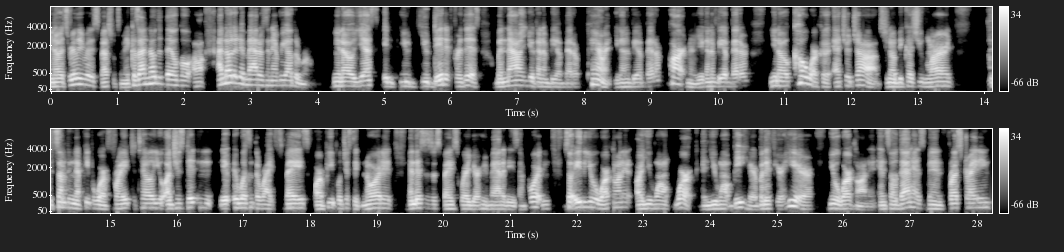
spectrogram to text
You know, it's really, really special to me because I know that they'll go on. I know that it matters in every other room. You know, yes, it, you you did it for this, but now you're going to be a better parent. You're going to be a better partner. You're going to be a better, you know, coworker at your jobs. You know, because you learned something that people were afraid to tell you or just didn't it, it, wasn't the right space or people just ignored it and this is a space where your humanity is important so either you'll work on it or you won't work and you won't be here but if you're here you'll work on it and so that has been frustrating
